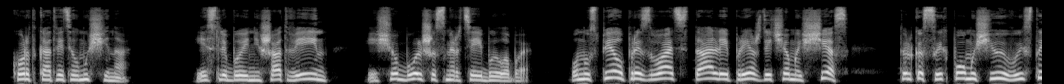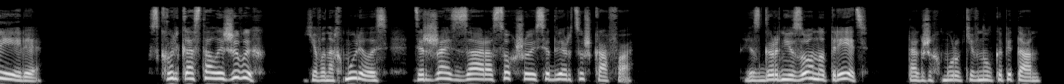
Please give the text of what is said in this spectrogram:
— коротко ответил мужчина. «Если бы не Шат Вейн, еще больше смертей было бы. Он успел призвать Талий, прежде чем исчез, только с их помощью и выстояли». «Сколько осталось живых?» Ева нахмурилась, держась за рассохшуюся дверцу шкафа. «Из гарнизона треть», — также хмуро кивнул капитан.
